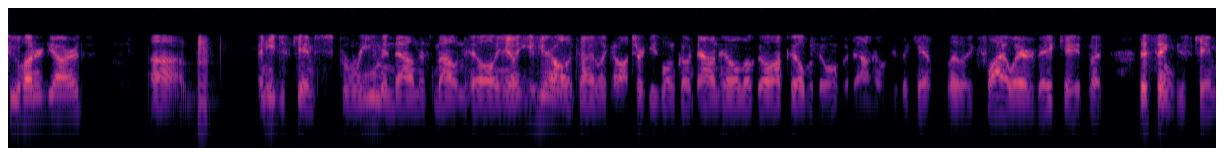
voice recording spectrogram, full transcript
200 yards. Um, Hmm. and he just came screaming down this mountain hill. You know, you hear all the time like, "Oh, turkeys won't go downhill; they'll go uphill, but they won't go downhill because they can't literally fly away or vacate." But this thing just came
